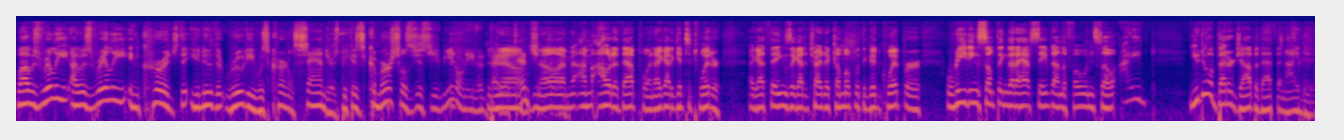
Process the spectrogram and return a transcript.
Well, I was really, I was really encouraged that you knew that Rudy was Colonel Sanders because commercials just you, you don't even pay no, attention. No. I'm I'm out at that point. I got to get to Twitter. I got things. I got to try to come up with a good quip or reading something that I have saved on the phone. So I, you do a better job of that than I do.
